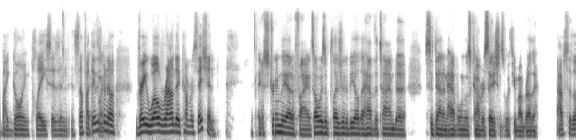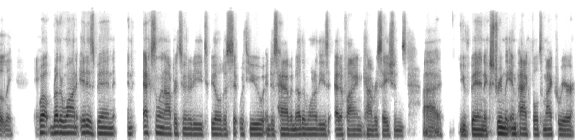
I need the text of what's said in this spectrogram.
by going places and, and stuff. I think it's been a very well-rounded conversation. Extremely edifying. It's always a pleasure to be able to have the time to sit down and have one of those conversations with you, my brother. Absolutely. Well, brother Juan, it has been an excellent opportunity to be able to sit with you and just have another one of these edifying conversations. Uh, you've been extremely impactful to my career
